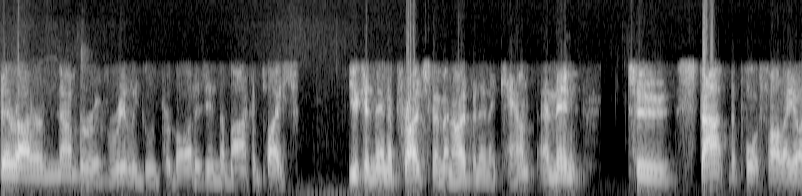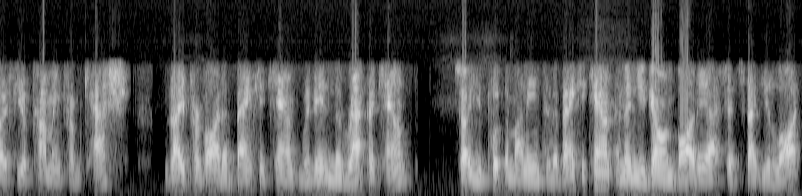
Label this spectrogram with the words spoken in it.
there are a number of really good providers in the marketplace you can then approach them and open an account. And then to start the portfolio, if you're coming from cash, they provide a bank account within the wrap account. So you put the money into the bank account and then you go and buy the assets that you like.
